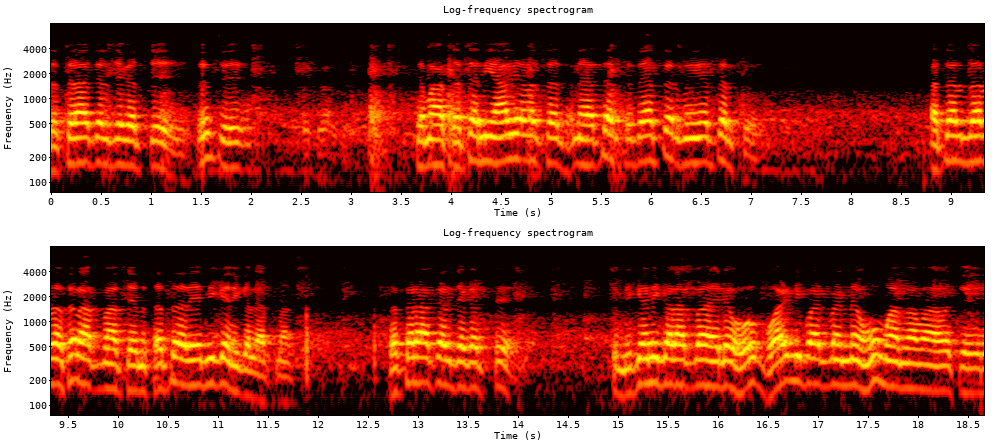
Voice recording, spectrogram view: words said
સચરાચર જગત છે. શું છે? તેમાં સતરની આવી અવસ્થા છે અને અતર છે, તે અતર અતર છે. અતર દર અસર આત્મા છે અને સતર એ મિકેનિકલ આત્મા છે. સતરાચર જગત છે. તો મિકેનિકલ આત્મા એટલે ફોરેન ડિપાર્ટમેન્ટ ને હું માનવામાં આવે છે.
